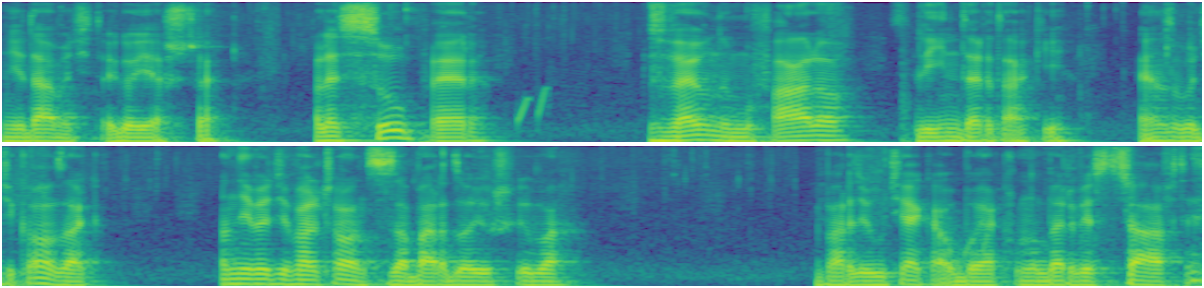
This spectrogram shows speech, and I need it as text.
nie damy ci tego jeszcze. Ale super. Z wełny Mufalo, cylinder taki. Kenzo będzie kozak. On nie będzie walczący za bardzo już chyba. Bardziej uciekał, bo jak on oberwie strzała w ten,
